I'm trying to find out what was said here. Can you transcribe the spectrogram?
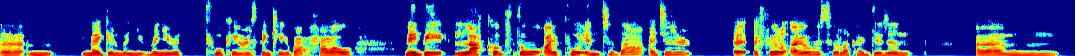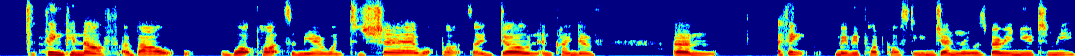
uh, Megan, when you when you were talking, I was thinking about how maybe lack of thought I put into that. I didn't. I, feel. I always feel like I didn't um, think enough about what parts of me I want to share, what parts I don't, and kind of. Um, I think maybe podcasting in general is very new to me.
